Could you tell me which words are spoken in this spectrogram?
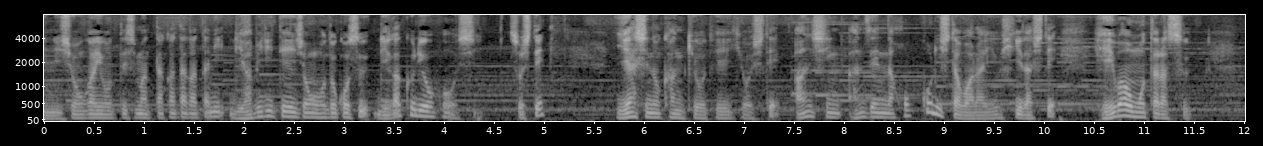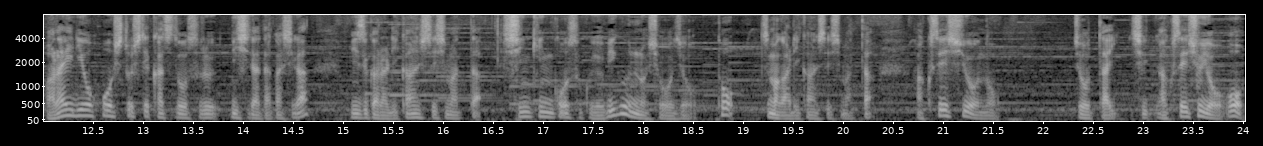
身に障害を負ってしまった方々にリハビリテーションを施す理学療法士。そして癒しの環境を提供して安心安全なほっこりした笑いを引き出して平和をもたらす笑い療法士として活動する西田隆が自ら罹患してしまった心筋梗塞予備軍の症状と妻が罹患してしまった悪性腫瘍の状態悪性腫瘍を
